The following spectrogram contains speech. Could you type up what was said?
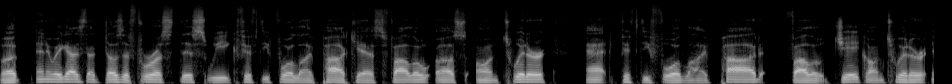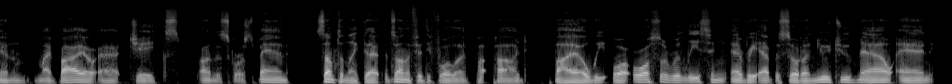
But anyway, guys, that does it for us this week. 54 Live Podcast. Follow us on Twitter at 54 Live Pod. Follow Jake on Twitter in my bio at Jake's underscore span, something like that. It's on the 54 Live Pod bio. We are also releasing every episode on YouTube now, and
